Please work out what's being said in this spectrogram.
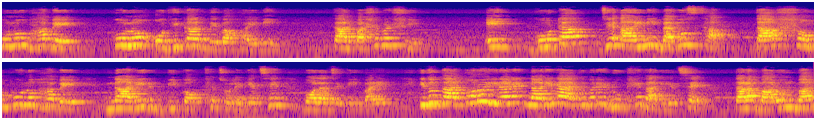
কোনোভাবে কোনো অধিকার দেওয়া হয়নি। তার পাশাপাশি এই গোটা যে আইনি ব্যবস্থা তা সম্পূর্ণভাবে নারীর বিপক্ষে চলে গেছে বলা যেতেই পারে। কিন্তু তারপরও ইরানের নারীরা একেবারে রুখে দাঁড়িয়েছে। তারা বারংবার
